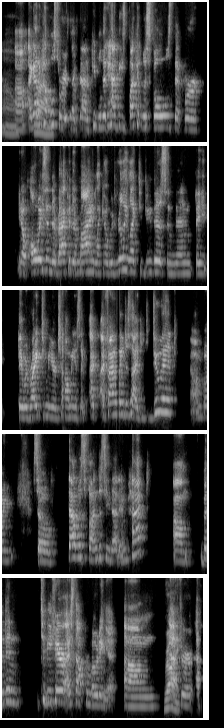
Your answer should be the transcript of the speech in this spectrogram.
Oh, uh, I got a couple stories like that of people that had these bucket list goals that were, you know, always in their back of their mind, like I would really like to do this. And then they they would write to me or tell me, it's like, I, I finally decided to do it. I'm going. So that was fun to see that impact. Um, but then to be fair, I stopped promoting it. Um, Right. after, after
